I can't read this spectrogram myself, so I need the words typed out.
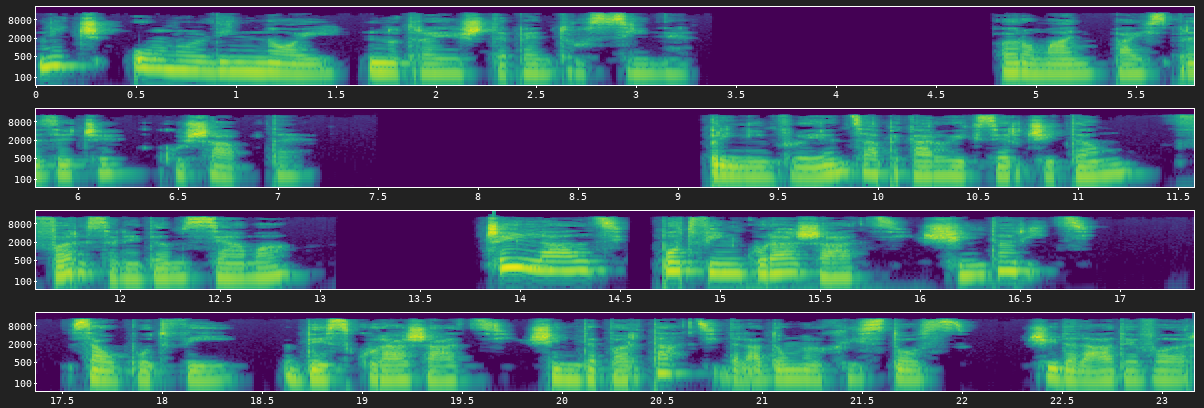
Nici unul din noi nu trăiește pentru sine Romani 14 cu 7 Prin influența pe care o exercităm, fără să ne dăm seama, ceilalți pot fi încurajați și întăriți sau pot fi descurajați și îndepărtați de la Domnul Hristos și de la adevăr.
